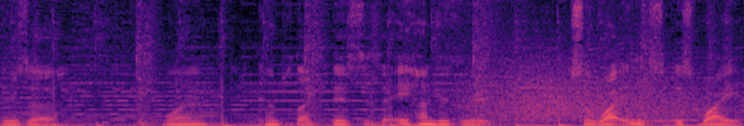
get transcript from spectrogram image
there's a one comes like this. It's an 800 grit. So white, it looks it's white.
